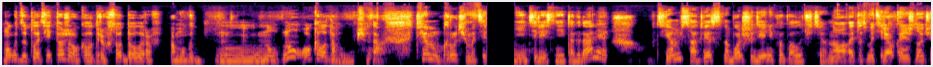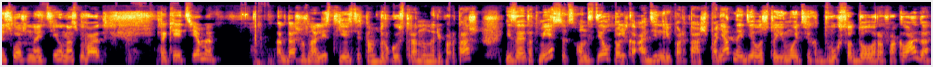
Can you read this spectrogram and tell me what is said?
могут заплатить тоже около 300 долларов, а могут, ну, ну около того, в общем, да. Чем круче материал, интереснее и так далее, тем, соответственно, больше денег вы получите. Но этот материал, конечно, очень сложно найти. У нас бывают такие темы, когда журналист ездит там в другую страну на репортаж, и за этот месяц он сделал только один репортаж. Понятное дело, что ему этих 200 долларов оклада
